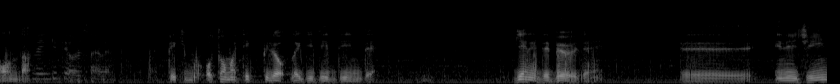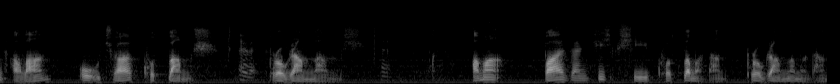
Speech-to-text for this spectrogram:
Ondan. Ve gidiyoruz evet. Peki bu otomatik pilotla gidildiğinde gene de böyle eee, ineceğin alan o uçağa kodlanmış, Evet. programlanmış. Evet. Ama bazen hiçbir şeyi kodlamadan, programlamadan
